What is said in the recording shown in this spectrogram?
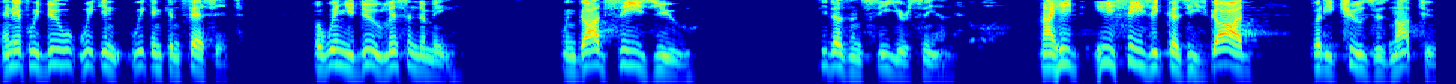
And if we do, we can, we can confess it. But when you do, listen to me. When God sees you, He doesn't see your sin. Now He, He sees it because He's God, but He chooses not to.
